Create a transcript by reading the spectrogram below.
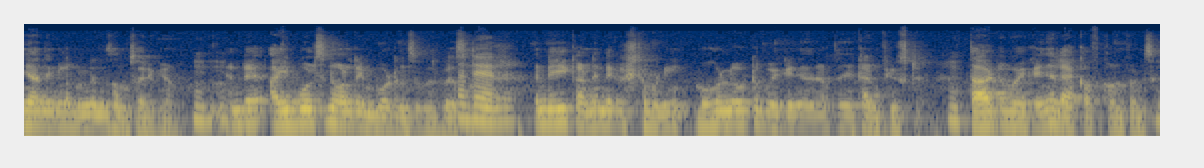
ഞാൻ നിങ്ങളെ മുന്നിൽ നിന്ന് സംസാരിക്കുകയാണ്. എന്റെ ഐബോൾസിന് വളരെ ഇമ്പോർട്ടൻസ് ഒരു പേഴ്സൺ എന്റെ ഈ കണ്ണിന്റെ കൃഷ്ണമണി മുകളിലോട്ട് പോയി കഴിഞ്ഞാൽ അതിനർത്ഥം ഞാൻ കൺഫ്യൂസ്ഡ് താഴോട്ട് പോയി കഴിഞ്ഞാൽ ലാക്ക് ഓഫ് കോൺഫിഡൻസ്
